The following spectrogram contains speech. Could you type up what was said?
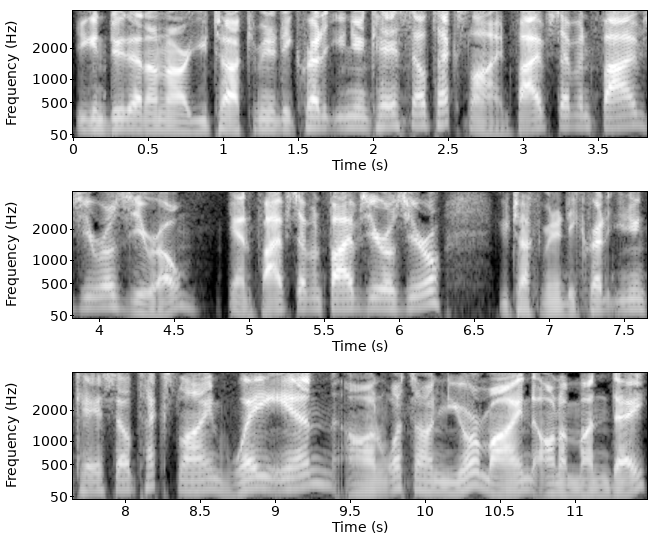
You can do that on our Utah Community Credit Union KSL text line, 57500. Again, 57500. Utah Community Credit Union KSL text line. Weigh in on what's on your mind on a Monday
